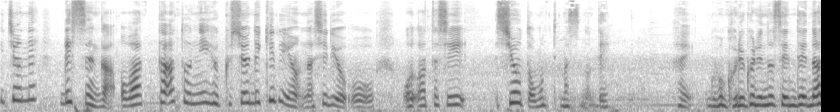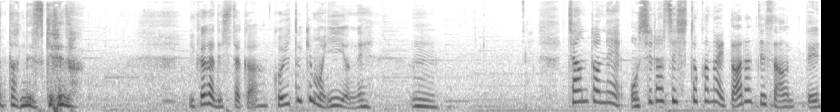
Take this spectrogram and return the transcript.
一応ねレッスンが終わった後に復習できるような資料をお渡ししようと思ってますので、はい、ゴリゴリの宣伝だったんですけれど。いかがでしたか？こういう時もいいよね。うん。ちゃんとねお知らせしとかないと荒地さんって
